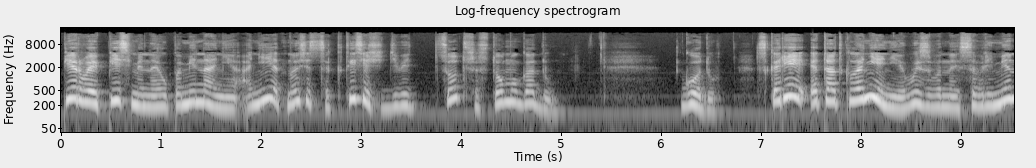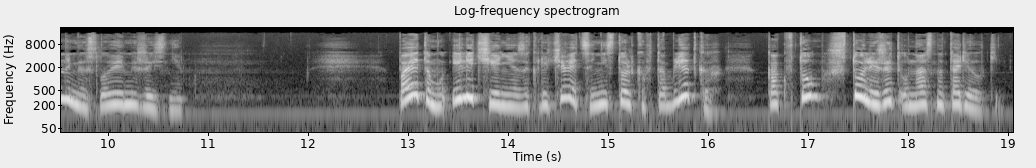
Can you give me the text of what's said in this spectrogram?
Первое письменное упоминание о ней относится к 1906 году. году. Скорее, это отклонение, вызванное современными условиями жизни. Поэтому и лечение заключается не столько в таблетках, как в том, что лежит у нас на тарелке –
